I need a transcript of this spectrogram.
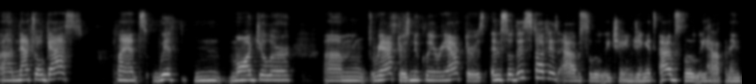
um, natural gas plants with modular um, reactors, nuclear reactors. And so this stuff is absolutely changing. It's absolutely happening.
